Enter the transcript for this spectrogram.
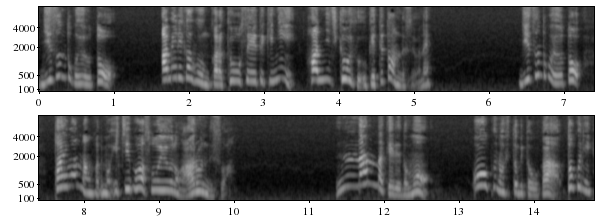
実のとこ言うとアメリカ軍から強制的に反日教育受けてたんですよね。実のとこ言うと台湾なんかでも一部はそういうのがあるんですわ。なんだけれども多くの人々が特に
